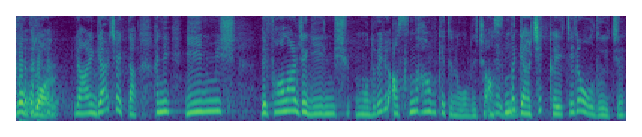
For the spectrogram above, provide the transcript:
çok zor. Yani gerçekten hani giyinmiş defalarca giyilmiş modu veriyor. Aslında ham keten olduğu için, aslında gerçek kaliteli olduğu için.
